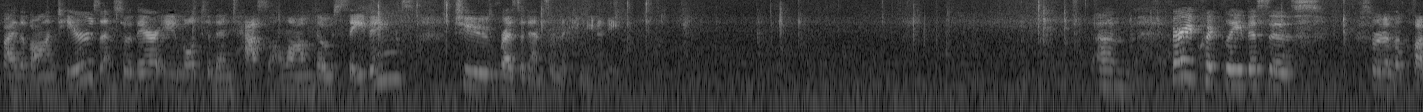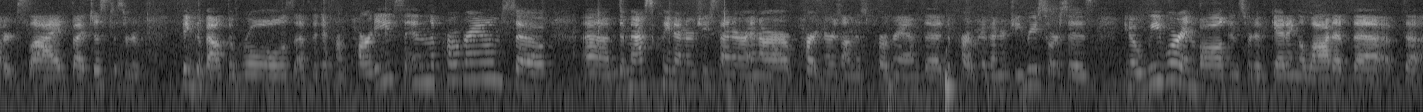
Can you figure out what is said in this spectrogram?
by the volunteers. And so they're able to then pass along those savings to residents in the community. Um, very quickly, this is sort of a cluttered slide, but just to sort of think about the roles of the different parties in the program. So um, the Mass Clean Energy Center and our partners on this program, the Department of Energy Resources, you know, we were involved in sort of getting a lot of the, the,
